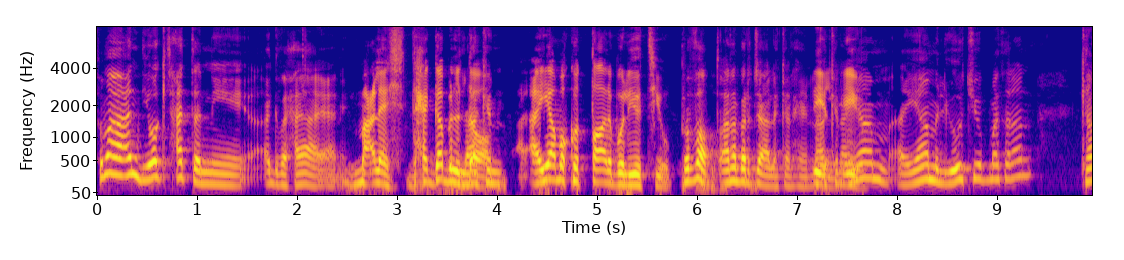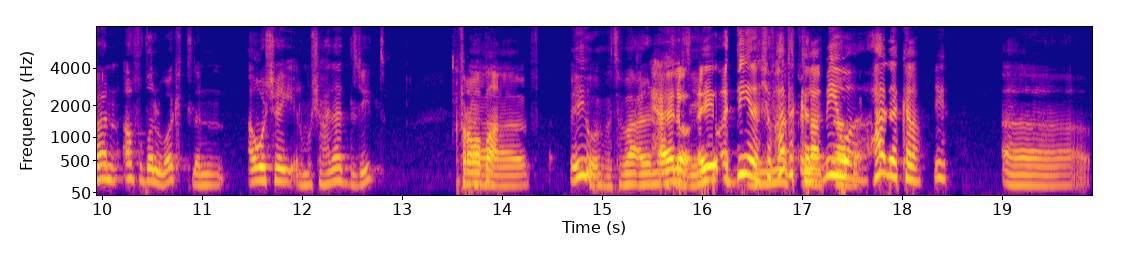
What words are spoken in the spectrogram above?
فما عندي وقت حتى إني أقضي حياة يعني. معليش دحين قبل الدوام لكن أيام كنت طالب اليوتيوب. بالضبط أنا برجع لك الحين. لكن إيه أيام. أيام اليوتيوب مثلا كان أفضل وقت لأن أول شيء المشاهدات تزيد. في رمضان. آه أيوه تفاعل حلو. أيوه أدينا شوف هذا الكلام. أيوه هذا الكلام. أيوه آه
